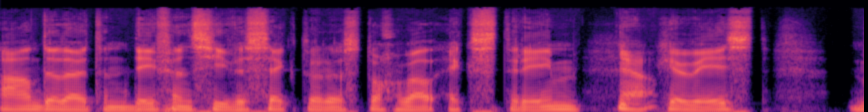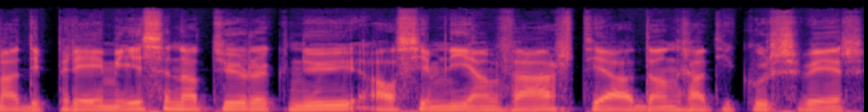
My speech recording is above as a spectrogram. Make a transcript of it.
aandeel uit een defensieve sector is toch wel extreem ja. geweest. Maar die premie is er natuurlijk nu. Als je hem niet aanvaardt, ja, dan gaat die koers weer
